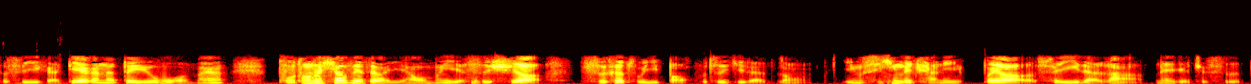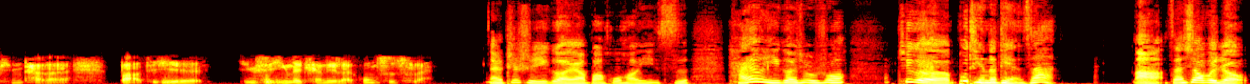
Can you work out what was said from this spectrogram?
这是一个。第二个呢，对于我们普通的消费者而言，我们也是需要时刻注意保护自己的这种隐私性的权利，不要随意的让那个就是平台来把这些。隐私性的权利来公示出来，哎，这是一个要保护好隐私，还有一个就是说，这个不停的点赞，啊，咱消费者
